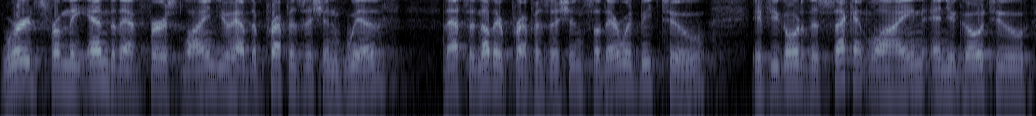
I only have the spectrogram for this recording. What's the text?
words from the end of that first line, you have the preposition with. That's another preposition, so there would be two. If you go to the second line and you go to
